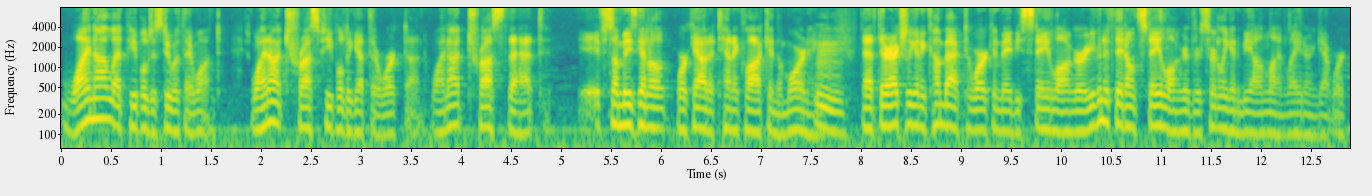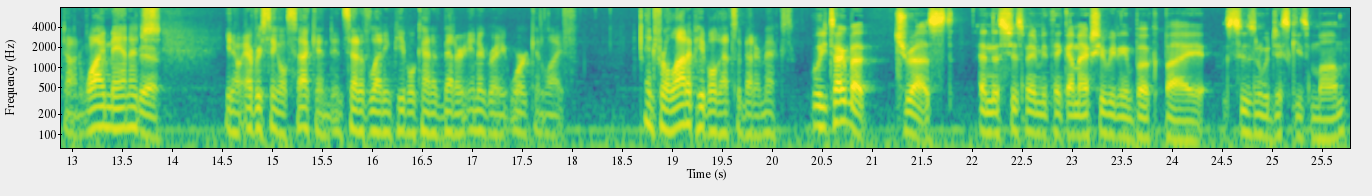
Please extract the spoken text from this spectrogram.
why not let people just do what they want? Why not trust people to get their work done? Why not trust that if somebody's going to work out at 10 o'clock in the morning, Hmm. that they're actually going to come back to work and maybe stay longer. Even if they don't stay longer, they're certainly going to be online later and get work done. Why manage, Yeah. You know, every single second instead of letting people kind of better integrate work and life? And for a lot of people, that's a better mix. Well, you talk about trust, and this just made me think. I'm actually reading a book by Susan Wojcicki's mom.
